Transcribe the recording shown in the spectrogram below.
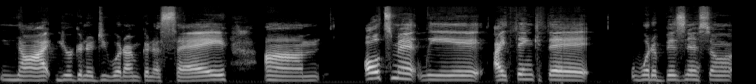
not, you're going to do what I'm going to say. Um, ultimately, I think that what a business o-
